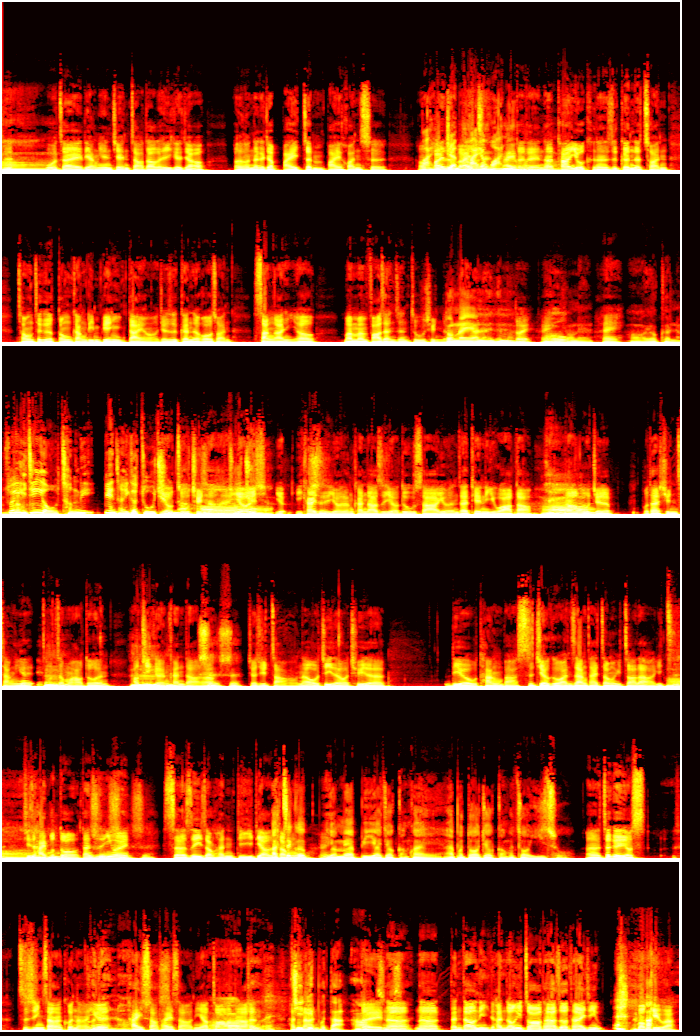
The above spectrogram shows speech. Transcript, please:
我在两年前找到了一个叫呃，那个叫白枕白环蛇。白枕白环，对对，那它有可能是跟着船从这个东港林边一带哦，就是跟着货船上岸以后，慢慢发展成族群的。东南亚来的嘛？对，东南亚，哎，哦，有可能。所以已经有成立，变成一个族群有族群的，有一有一开始有人看到是有路沙，有人在田里挖到，然后我觉得不太寻常，因为怎么好多人，好几个人看到，是是，就去找。那我记得我去了。六趟吧，十九个晚上才终于抓到一只，其实还不多，但是因为蛇是一种很低调的动物，这个有没有必要就赶快还不多就赶快做移除？呃，这个有执行上的困难，因为太少太少，你要抓到它很几率不大。对，那那等到你很容易抓到它的时候，它已经没救啊。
